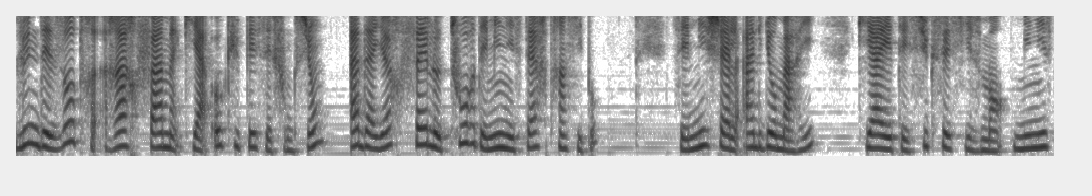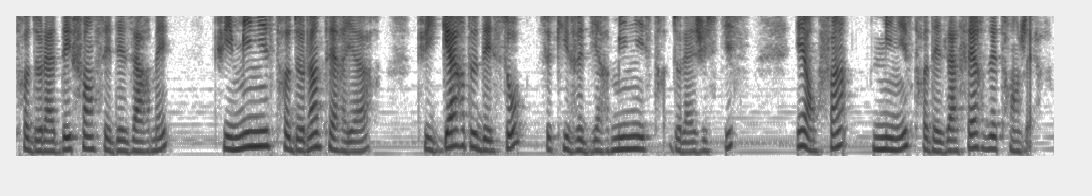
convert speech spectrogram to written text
L'une des autres rares femmes qui a occupé ces fonctions a d'ailleurs fait le tour des ministères principaux. C'est Michel Alliot-Marie, qui a été successivement ministre de la Défense et des Armées, puis ministre de l'Intérieur, puis garde des sceaux, ce qui veut dire ministre de la Justice, et enfin ministre des Affaires étrangères.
